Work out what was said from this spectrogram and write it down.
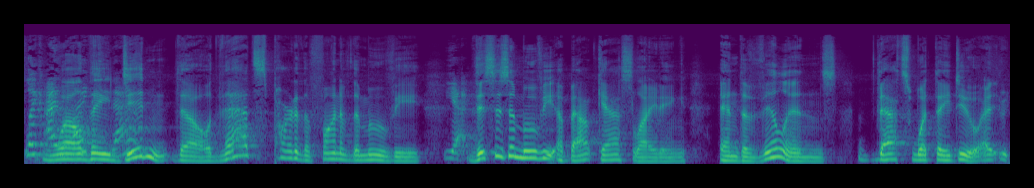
Like, I well, they that. didn't, though. That's part of the fun of the movie. Yes. This is a movie about gaslighting, and the villains, that's what they do.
